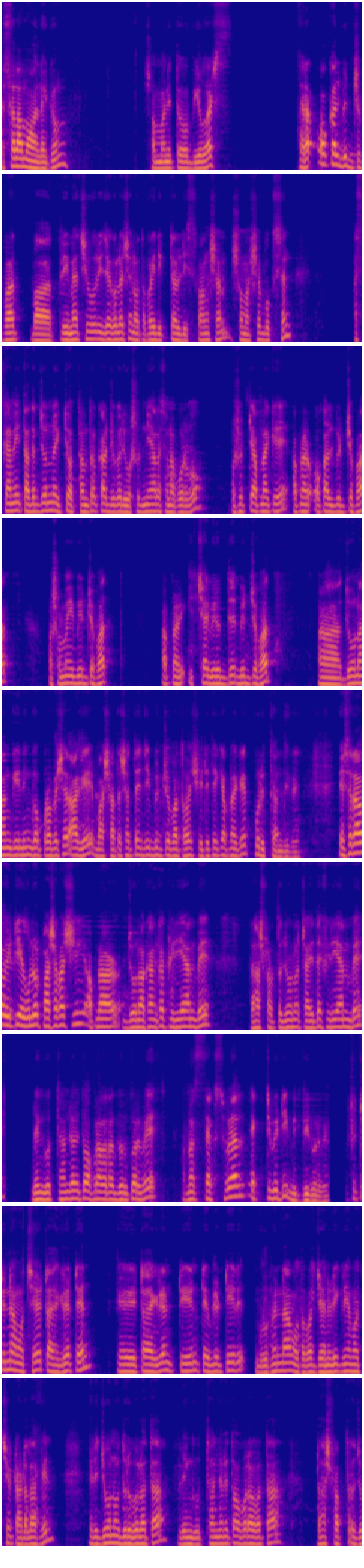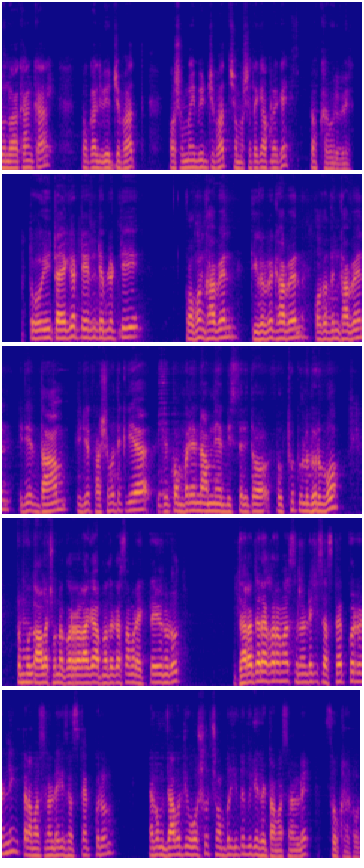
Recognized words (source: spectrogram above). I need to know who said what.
Speaker 1: আসসালামু আলাইকুম, সম্মানিত ভিউয়ার্স যারা অকাল বীর্যপাত বা প্রিম্যাচিউর ইজাগুলেশন অথবা ইরেকটাইল ডিসফাংশন সমস্যা ভুগছেন, আজকে আমি তাদের জন্য একটি অত্যন্ত কার্যকরী ওষুধ নিয়ে আলোচনা করব। ওষুধটি আপনাকে আপনার অকাল বীর্যপাত, অসময়ী বীর্যপাত, আপনার ইচ্ছার বিরুদ্ধে বীর্যপাত যৌনাঙ্গী লিঙ্গ প্রবেশের আগে বা সাথে সাথে যে বীর্যপাত হয় সেটি থেকে আপনাকে পরিত্রাণ দিবে। এছাড়াও এটি এগুলোর পাশাপাশি আপনার যৌন আকাঙ্ক্ষা ফিরিয়ে আনবে, হ্রাসপ্রাপ্ত যৌন চাহিদা ফিরিয়ে আনবে লিঙ্গ উত্থানজনিত অপরাগতা দূর করবে, আপনার সেক্সুয়াল অ্যাক্টিভিটি বৃদ্ধি করবে। ওষুধটির নাম হচ্ছে টাইগ্রে টেন এই টাইগ্রেন টেন ট্যাবলেটটির গ্রুপের নাম অথবা জেনেরিক নেম হচ্ছে টাডালাফিল এটি যৌন দুর্বলতা লিঙ্গ উত্থানজনিত অপরাগতা হ্রাসপ্রাপ্ত যৌন আকাঙ্ক্ষা, অকাল বীর্যপাত, অসময় বীর্যপাত সমস্যা থেকে আপনাকে রক্ষা করবে। তো এই টাইগার টেন ট্যাবলেটটি কখন খাবেন, কীভাবে খাবেন, কতদিন খাবেন, এটির দাম, এটির পার্শ্ব এটির কোম্পানির নাম নিয়ে বিস্তারিত তথ্য তুলে ধরবো। মূল আলোচনা করার আগে আপনাদের কাছে আমার একটাই অনুরোধ। যারা যারা এখন আমার চ্যানেলটাকে সাবস্ক্রাইব করেননি, তারা আমার চ্যানেলটাকে সাবস্ক্রাইব করুন এবং যাবতীয় ওষুধ সম্পর্কিত ভিডিও আমার চ্যানেলে চোখ রাখুন।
